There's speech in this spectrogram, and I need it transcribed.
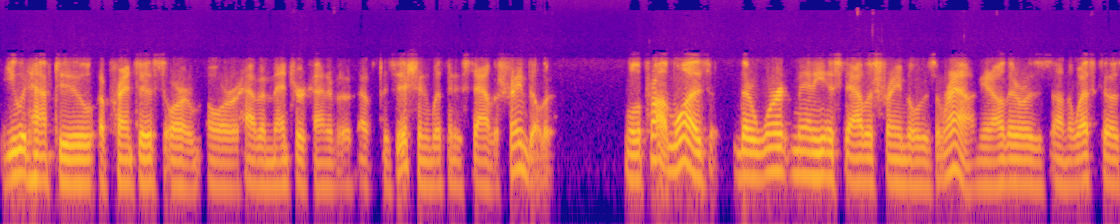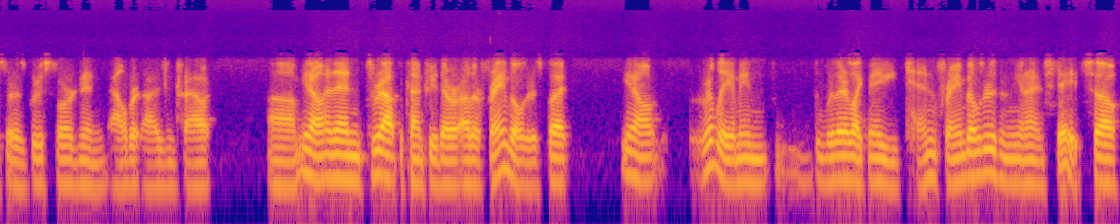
you would have to apprentice or or have a mentor kind of a, a position with an established frame builder. Well, the problem was there weren't many established frame builders around. You know, there was on the West Coast there was Bruce Thornton and Albert Eisentraut. Um, you know, and then throughout the country there were other frame builders, but you know, really, I mean, were there like maybe 10 frame builders in the United States? So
